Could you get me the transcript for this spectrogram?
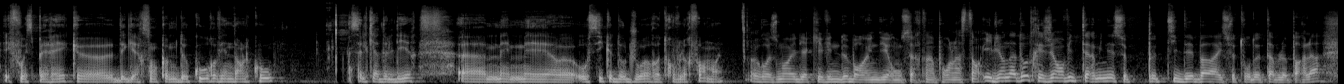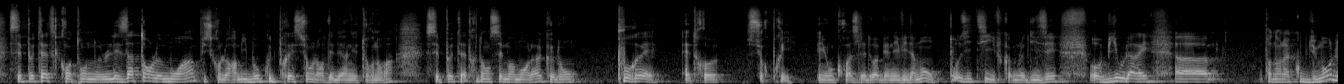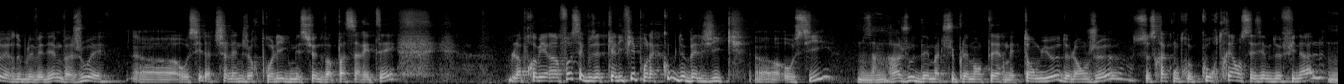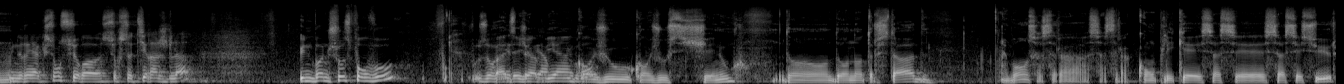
Il faut espérer que des garçons comme Decour reviennent dans le coup. C'est le cas de le dire, euh, mais, mais euh, aussi que d'autres joueurs retrouvent leur forme. Heureusement, il y a Kevin De Bruyne, diront certains pour l'instant. Il y en a d'autres et j'ai envie de terminer ce petit débat et ce tour de table par là. C'est peut-être quand on les attend le moins, puisqu'on leur a mis beaucoup de pression lors des derniers tournois, c'est peut-être dans ces moments-là que l'on pourrait être surpris. Et on croise les doigts, bien évidemment, en positif, comme le disait Obi Oularé. Euh, pendant la Coupe du Monde, le RWDM va jouer. Euh, aussi, la Challenger Pro League, messieurs, ne va pas s'arrêter. La première info, c'est que vous êtes qualifié pour la Coupe de Belgique euh, aussi. Ça mhm. rajoute des matchs supplémentaires, mais tant mieux de l'enjeu. Ce sera contre Courtrai en 16e de finale. Mhm. Une réaction sur, sur ce tirage-là? Une bonne chose pour vous? Vous auriez Bah, déjà bien qu'on joue, qu'on joue chez nous, dans, dans notre stade. Bon, ça sera, ça sera compliqué, ça c'est, ça c'est sûr.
